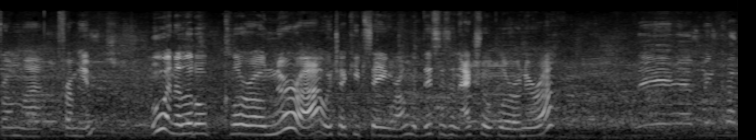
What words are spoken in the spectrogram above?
from uh, from him. Ooh, and a little Chloroneura, which I keep saying wrong, but this is an actual Chloroneura. They have been cut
